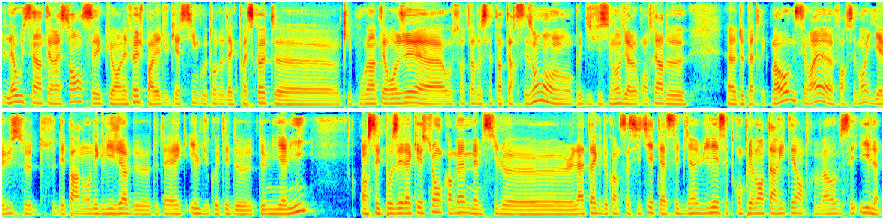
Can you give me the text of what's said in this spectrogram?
là où c'est intéressant, c'est qu'en effet, je parlais du casting autour de Dak Prescott euh, qui pouvait interroger euh, au sortir de cette intersaison. On peut difficilement dire le contraire de euh, de Patrick Mahomes. C'est vrai, forcément, il y a eu ce, départ non négligeable de, de Tyreek Hill du côté de Miami. On s'est posé la question quand même, même si l'attaque de Kansas City était assez bien huilée, cette complémentarité entre Mahomes et Hill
